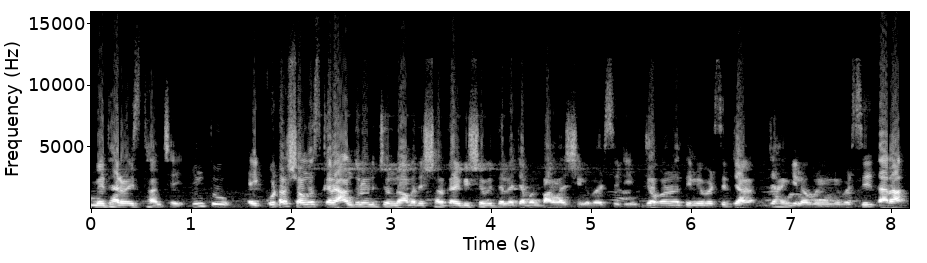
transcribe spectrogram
মেধার স্থান চাই। কিন্তু এই কোটা সংস্কারের আন্দোলনের জন্য আমাদের সরকারি বিশ্ববিদ্যালয় যেমন Bangladesh university, Jagannath university Jahangirnagar university, তারা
